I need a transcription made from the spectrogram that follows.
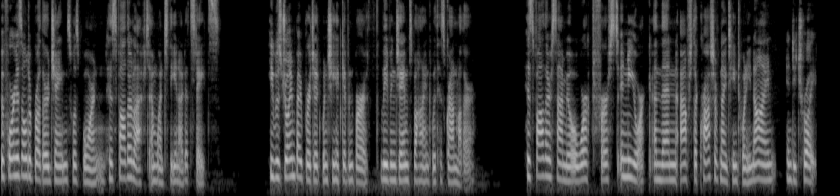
Before his older brother, James, was born, his father left and went to the United States. He was joined by Bridget when she had given birth, leaving James behind with his grandmother. His father, Samuel, worked first in New York and then, after the crash of 1929, in Detroit.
